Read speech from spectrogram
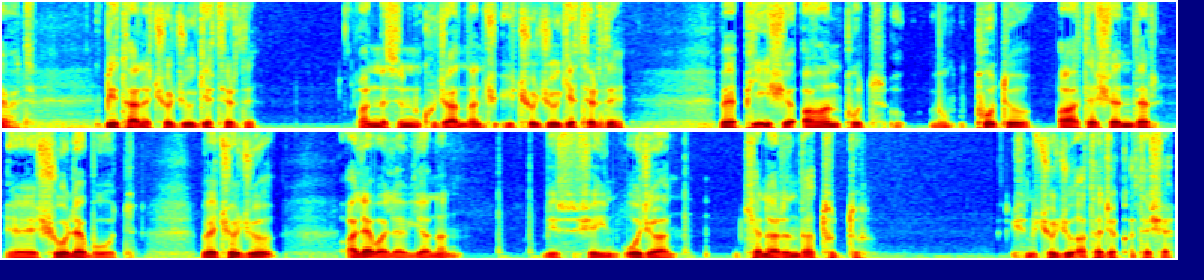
Evet. bir tane çocuğu getirdi. Annesinin kucağından ç- çocuğu getirdi. Ve pişi an put putu ateşender e, şule buğut. Ve çocuğu alev alev yanan bir şeyin ocağın kenarında tuttu. Şimdi çocuğu atacak ateşe.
